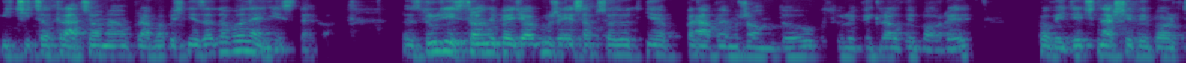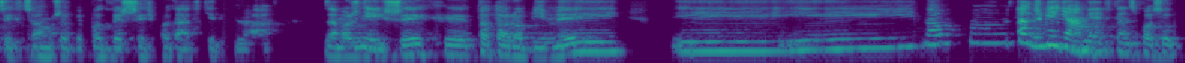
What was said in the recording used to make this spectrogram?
i ci, co tracą, mają prawo być niezadowoleni z tego. Z drugiej strony powiedziałbym, że jest absolutnie prawem rządu, który wygrał wybory, powiedzieć, nasi wyborcy chcą, żeby podwyższyć podatki dla zamożniejszych, to to robimy i, i, i no, tak zmieniamy w ten sposób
